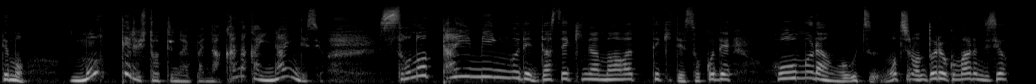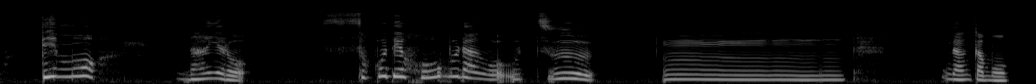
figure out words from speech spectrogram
でも持ってる人っていうのはやっぱりなかなかいないんですよ。そのタイミングで打席が回ってきてそこでホームランを打つ。もちろん努力もあるんですよ。でもなんやろ。そこでホームランを打つ。うーん。なんかもう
